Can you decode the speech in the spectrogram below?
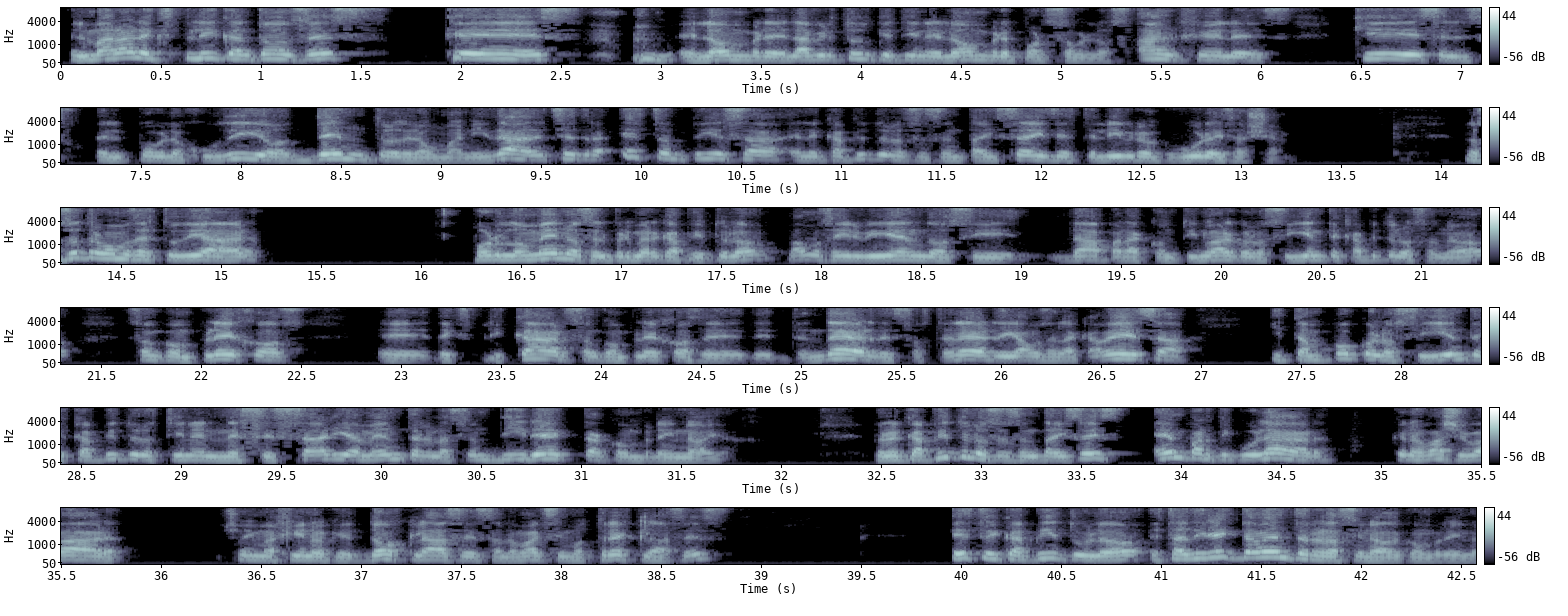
El Maral explica entonces qué es el hombre, la virtud que tiene el hombre por sobre los ángeles, qué es el, pueblo judío dentro de la humanidad, etc. Esto empieza en el capítulo 66 de este libro, Gbura y Hashem. Nosotros vamos a estudiar por lo menos el primer capítulo. Vamos a ir viendo si da para continuar con los siguientes capítulos o no. Son complejos eh, de explicar, son complejos de, entender, de sostener, digamos, en la cabeza. Y tampoco los siguientes capítulos tienen necesariamente relación directa con Bnei Pero el capítulo 66 en particular, que nos va a llevar, yo imagino que dos clases, a lo máximo tres clases, este capítulo está directamente relacionado con Bnei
